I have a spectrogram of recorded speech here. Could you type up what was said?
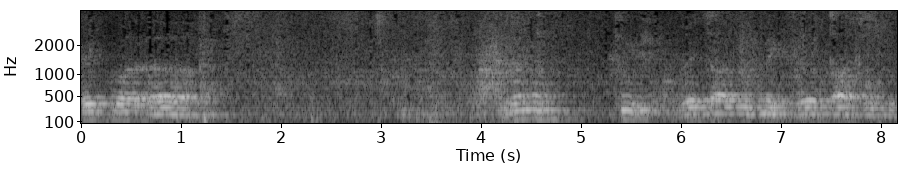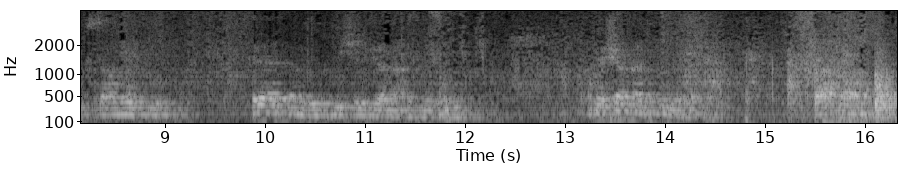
երկու ուրեմն թիվ 601 1022 քրական դուրսի շրջանակներում նշանակում է բաղանցական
